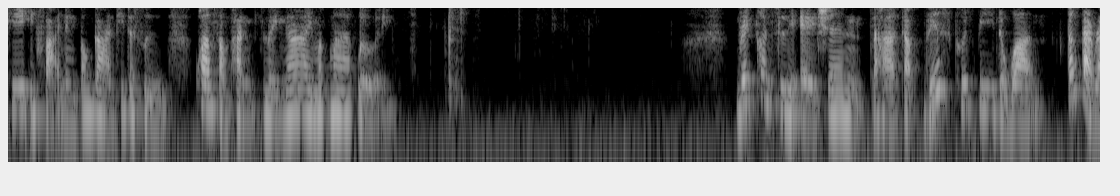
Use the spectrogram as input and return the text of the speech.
ที่อีกฝ่ายหนึ่งต้องการที่จะสื่อความสัมพันธ์เลยง่ายมาก ๆ เลย reconciliation นะคะ กับ this could be the one ตั้งแต่แร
